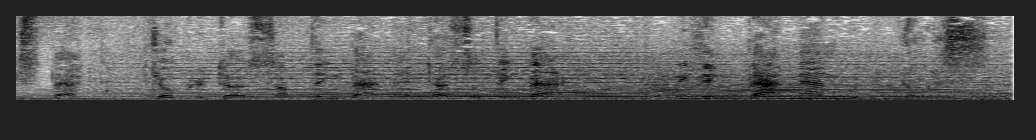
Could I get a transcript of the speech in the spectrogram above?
Expect? Joker does something, Batman does something back. You think Batman wouldn't notice?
